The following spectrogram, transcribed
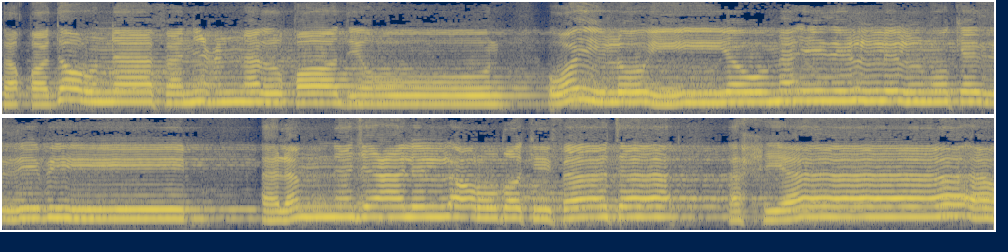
فقدرنا فنعم القادرون. ويل يومئذ للمكذبين. ألم نجعل الأرض كفاتا أحياء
